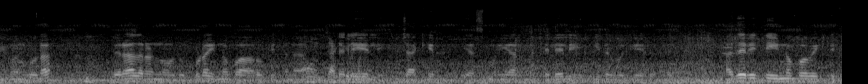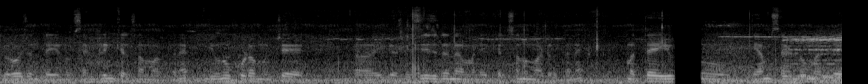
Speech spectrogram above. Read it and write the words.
ಭೀಮನ್ಗೌಡ ಬಿರಾದರ್ ಅನ್ನೋದು ಕೂಡ ಇನ್ನೊಬ್ಬ ಆರೋಪಿತನ ತಲೆಯಲ್ಲಿ ಜಾಕೀರ್ ಎಸ್ ಮುನಿಯಾರ್ನ ತಲೆಯಲ್ಲಿ ಇದರ ಬಗ್ಗೆ ಇರುತ್ತೆ. ಅದೇ ರೀತಿ ಇನ್ನೊಬ್ಬ ವ್ಯಕ್ತಿ ಫಿರೋಜ್ ಅಂತ ಏನು ಸೆಂಟ್ರಿಂಗ್ ಕೆಲಸ ಮಾಡ್ತಾನೆ. ಇವನು ಕೂಡ ಮುಂಚೆ ಈಗ ಡಿಸೀಸ್ಡನ್ನ ಮನೆ ಕೆಲಸನೂ ಮಾಡಿರ್ತಾನೆ. ಮತ್ತು ಇವನು ಎಂ ಸ್ಯಾಂಡು ಮತ್ತು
